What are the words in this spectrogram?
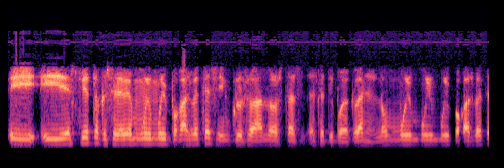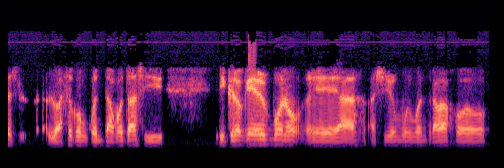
Y, es cierto que se ve muy, muy pocas veces, incluso dando este tipo de clases, ¿no? Muy, muy, muy pocas veces lo hace con cuentagotas y, y creo que, bueno, eh, ha, sido un muy buen trabajo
